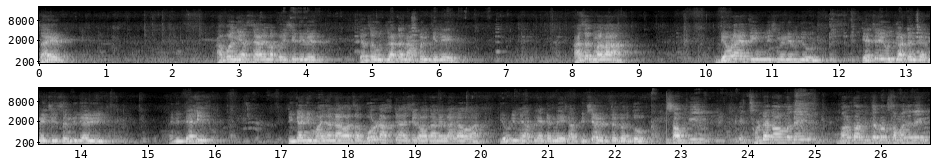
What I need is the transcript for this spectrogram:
साहेब आपण या शाळेला पैसे दिलेत त्याचं उद्घाटन आपण केले. असंच मला देवळा येथे इंग्लिश मिडियम देऊन त्याचेही उद्घाटन करण्याची संधी द्यावी. आणि त्याही ठिकाणी माझ्या नावाचा बोर्ड आपल्या आशीर्वादाने लागावा एवढी मी आपल्याकडनं एक अपेक्षा व्यक्त करतो. सावकी एक छोट्या गावामध्ये मराठा विद्यापीठ समाजाने एक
